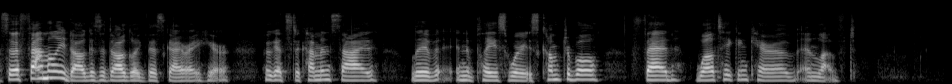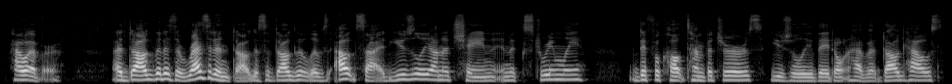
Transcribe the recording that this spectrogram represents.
So a family dog is a dog like this guy right here, who gets to come inside, live in a place where he's comfortable, fed, well taken care of, and loved. However, a dog that is a resident dog is a dog that lives outside, usually on a chain in extremely difficult temperatures. Usually they don't have a dog house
